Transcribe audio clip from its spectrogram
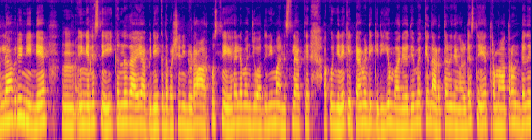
എല്ലാവരും നിന്നെ ഇങ്ങനെ സ്നേഹിക്കുന്നതായി അഭിനയിക്കുന്നത്. പക്ഷേ നിന്നോട് ആർക്കും സ്നേഹമല്ല മഞ്ജു. അത് നീ മനസ്സിലാക്ക്. ആ കുഞ്ഞിനെ കിട്ടാൻ വേണ്ടി ഗിരിയും വനോദ്യം ഒക്കെ നടത്തണം. ഞങ്ങളുടെ സ്നേഹം എത്രമാത്രം ഉണ്ടെന്ന്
